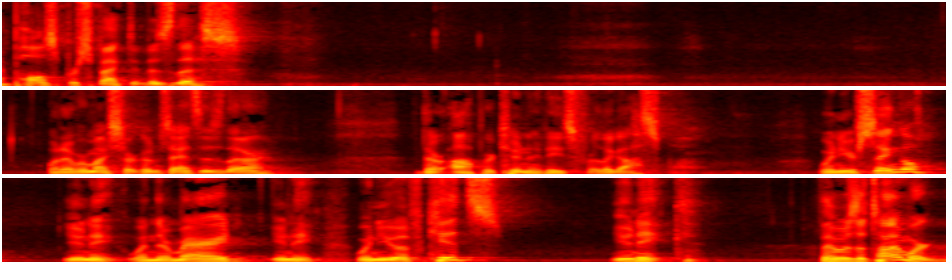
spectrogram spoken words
And Paul's perspective is this whatever my circumstances there, they're opportunities for the gospel. When you're single, unique. When they're married, unique. When you have kids, unique. There was a time where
